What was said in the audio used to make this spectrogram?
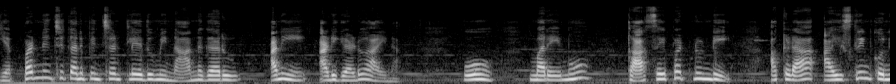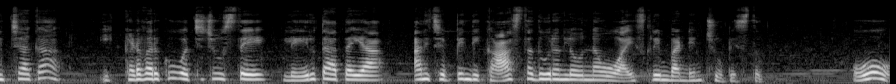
ఎప్పటినుంచి కనిపించట్లేదు మీ నాన్నగారు? అని అడిగాడు ఆయన. ఓ మరేమో కాసేపటి నుండి. అక్కడ ఐస్ క్రీం కొనిచ్చాక ఇక్కడ వరకు వచ్చి చూస్తే లేరు తాతయ్య అని చెప్పింది కాస్త దూరంలో ఉన్న ఓ ఐస్ క్రీం బండిని చూపిస్తూ. ఓ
